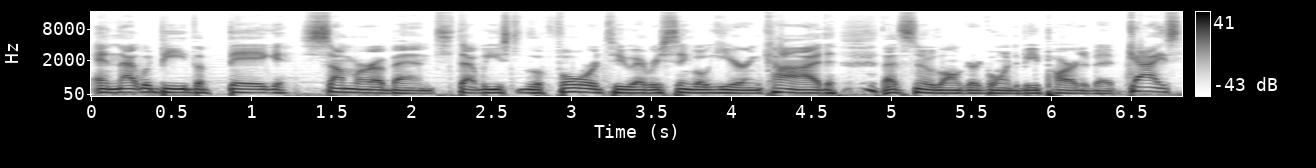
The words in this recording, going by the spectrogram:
And that would be the big summer event that we used to look forward to every single year in COD. That's no longer going to be part of it. Guys,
